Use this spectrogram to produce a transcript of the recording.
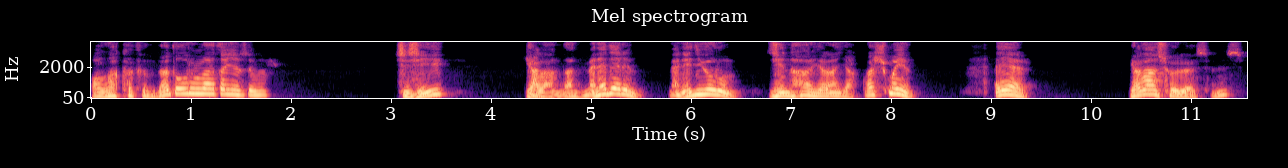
Allah katında doğrulardan yazılır. Sizi yalandan men ederim, men ediyorum. Zinhar yalan yaklaşmayın. Eğer yalan söylerseniz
